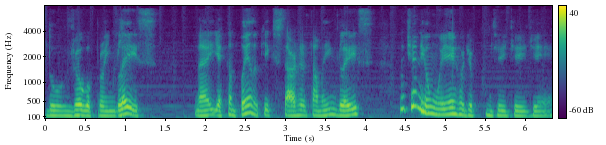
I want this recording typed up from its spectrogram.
do jogo para o inglês, né? E a campanha do Kickstarter estava em inglês. Não tinha nenhum erro de, de, de, de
